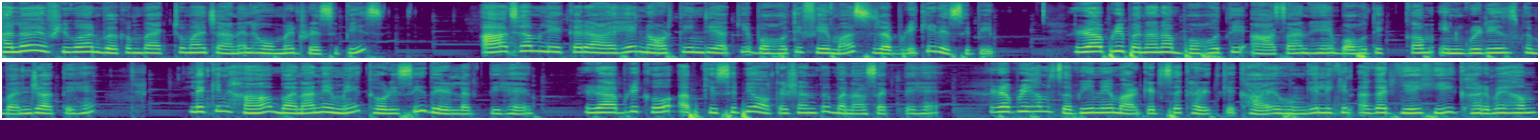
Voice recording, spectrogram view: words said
Hello everyone welcome back to my channel homemade recipes आज हम लेकर आए हैं नॉर्थ इंडिया की बहुत ही फ़ेमस रबड़ी की रेसिपी रबड़ी बनाना बहुत ही आसान है, बहुत ही कम इंग्रेडिएंट्स में बन जाते हैं, लेकिन हाँ बनाने में थोड़ी सी देर लगती है। रबड़ी को आप किसी भी ओकेशन पे बना सकते हैं। रबड़ी हम सभी ने मार्केट से ख़रीद के खाए होंगे, लेकिन अगर ये ही घर में हम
